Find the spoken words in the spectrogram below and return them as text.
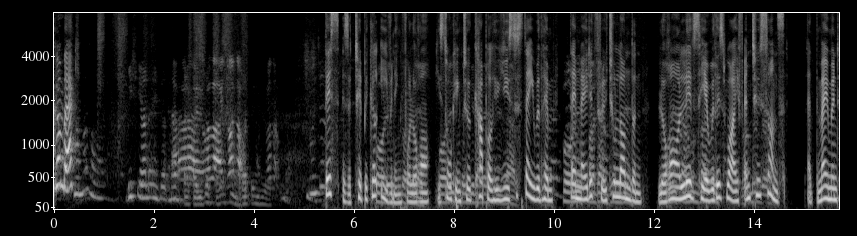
Come back. This is a typical evening for Laurent. He's talking to a couple who used to stay with him. They made it through to London. Laurent lives here with his wife and two sons. At the moment,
